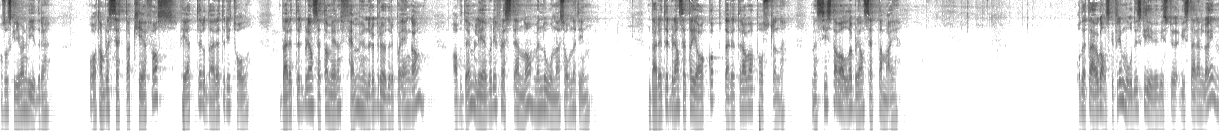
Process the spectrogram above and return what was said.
Og så skriver han videre og at han ble sett av Kefas, Peter og deretter de tolv. Deretter ble han sett av mer enn 500 brødre på en gang. Av dem lever de fleste ennå, men noen er sovnet inn. Deretter ble han sett av Jakob, deretter av apostlene. Men sist av alle ble han sett av meg. Og dette er jo ganske frimodig skrevet hvis, hvis, det er en løgn.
